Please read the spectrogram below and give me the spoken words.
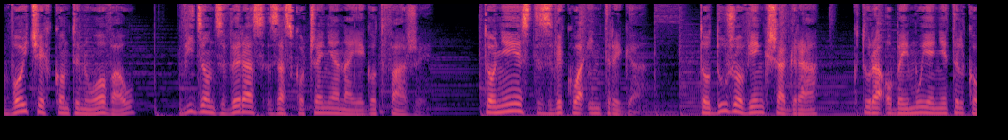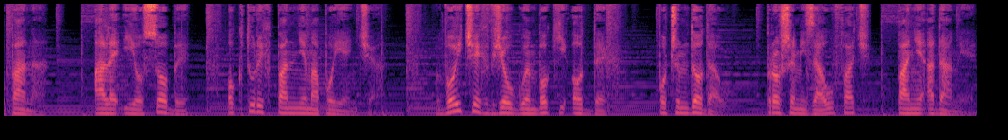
Wojciech kontynuował, widząc wyraz zaskoczenia na jego twarzy. To nie jest zwykła intryga. To dużo większa gra, która obejmuje nie tylko pana, ale i osoby, o których pan nie ma pojęcia. Wojciech wziął głęboki oddech, po czym dodał: Proszę mi zaufać, panie Adamie.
